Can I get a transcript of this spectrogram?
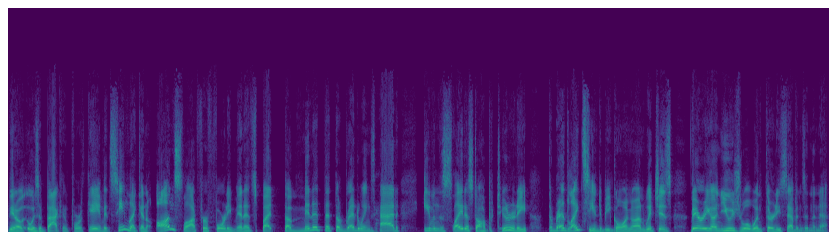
you know, it was a back and forth game. It seemed like an onslaught for 40 minutes, but the minute that the Red Wings had even the slightest opportunity, the red light seemed to be going on, which is very unusual when 37's in the net.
